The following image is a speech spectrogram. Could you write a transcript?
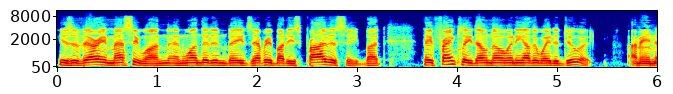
is a very messy one and one that invades everybody's privacy. But they frankly don't know any other way to do it. I mean,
